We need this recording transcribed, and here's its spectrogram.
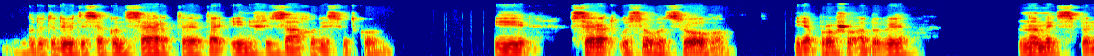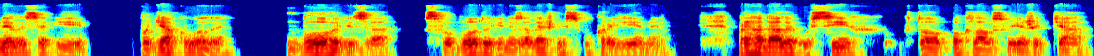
будете дивитися концерти та інші заходи святкові. І серед усього цього я прошу, аби ви на мить спинилися і подякували Богові за свободу і незалежність України. Пригадали усіх хто поклав своє життя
